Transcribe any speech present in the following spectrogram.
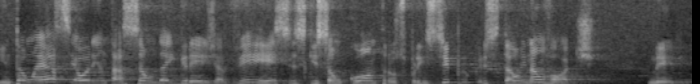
Então, essa é a orientação da igreja: vê esses que são contra os princípios cristãos e não vote nele.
